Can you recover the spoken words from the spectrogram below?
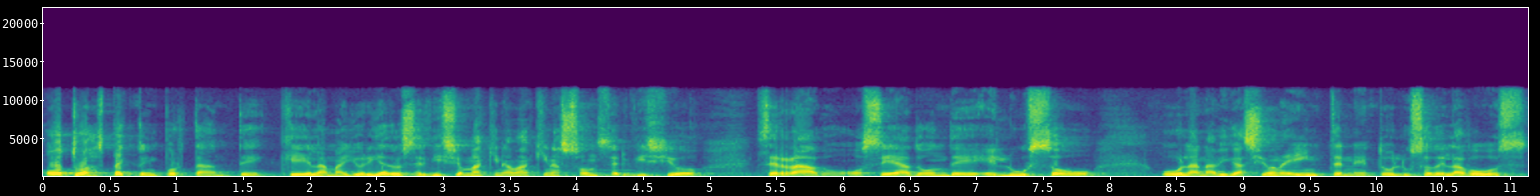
Otro aspecto importante, que la mayoría de los servicios máquina a máquina son servicios cerrados, o sea, donde el uso o la navegación de Internet o el uso de la voz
